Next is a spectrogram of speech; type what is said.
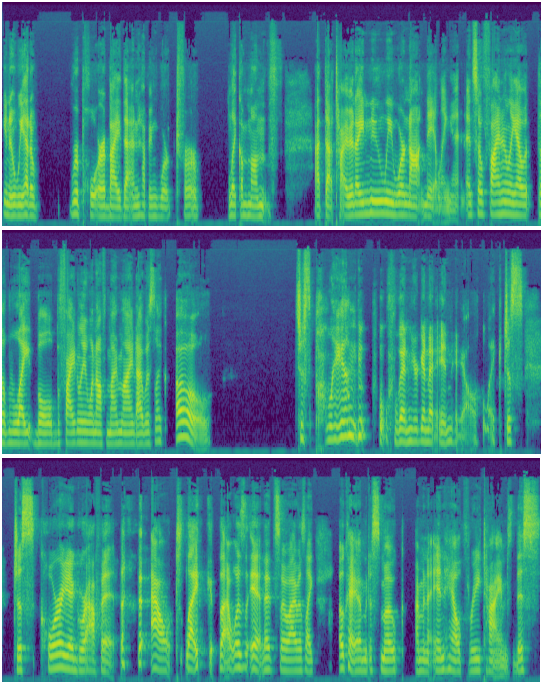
you know, we had a rapport by then, having worked for like a month at that time. And I knew we were not nailing it. And so finally, I, the light bulb finally went off my mind. I was like, oh, just plan when you're going to inhale. Like, just, just choreograph it out. Like, that was it. And so I was like, okay, I'm to smoke. I'm to inhale three times. This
